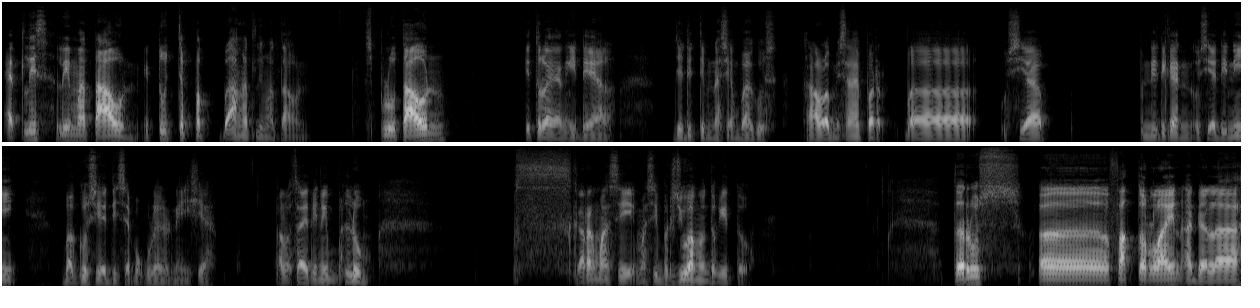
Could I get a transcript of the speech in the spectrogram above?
At least lima tahun. Itu cepet banget lima tahun. 10 tahun itulah yang ideal. Jadi timnas yang bagus. Kalau misalnya per uh, usia pendidikan usia dini bagus ya di sepak bola Indonesia kalau saat ini belum sekarang masih masih berjuang untuk itu terus uh, faktor lain adalah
